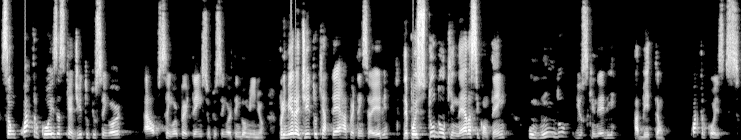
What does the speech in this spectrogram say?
São quatro coisas que é dito que o Senhor ao Senhor pertence, o que o Senhor tem domínio. Primeiro é dito que a terra pertence a Ele, depois tudo o que nela se contém, o mundo e os que nele habitam. Quatro coisas.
